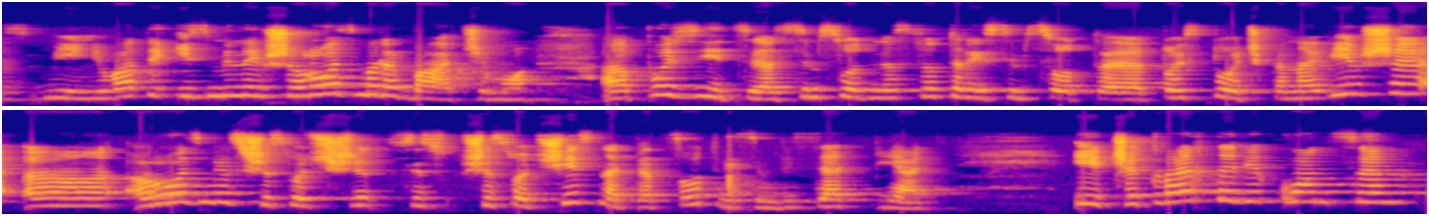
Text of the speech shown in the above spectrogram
змінювати. І змінивши розміри, бачимо позиція 793, 700, е, тобто точка навівши, розмір 606 606 на 585. І четверте віконце.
